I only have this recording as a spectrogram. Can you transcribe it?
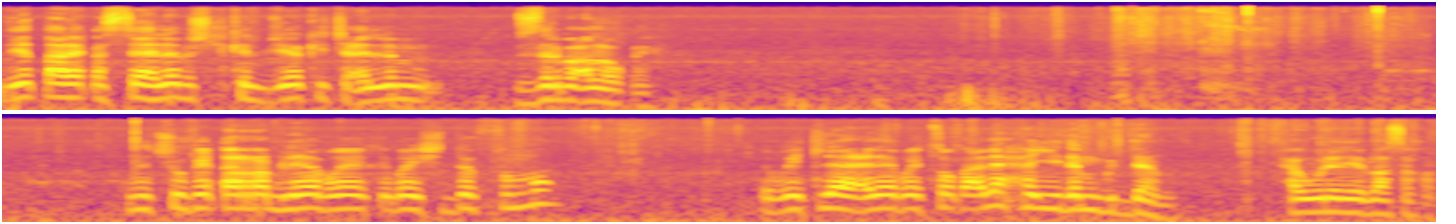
دي الطريقة السهلة باش الكلب ديالك يتعلم بالزربه على الوقيف ملي تشوف يقرب ليها بغى يبغى يشدها في فمو يبغى يتلاعب عليه يبغى يتصوت عليه حيدها من قدامه. حولها ليه بلاصة أخرى.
